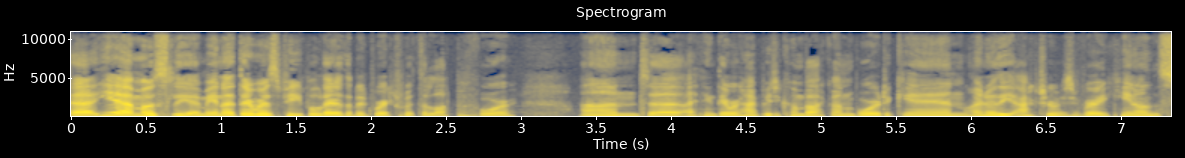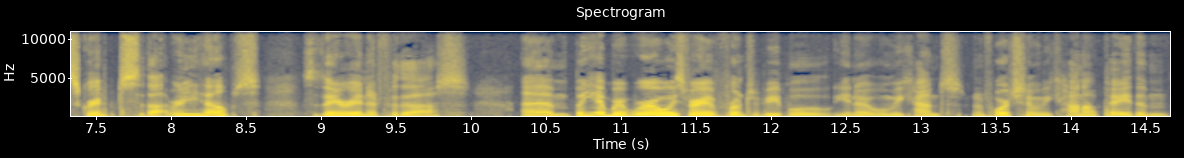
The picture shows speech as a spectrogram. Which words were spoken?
Uh, yeah, mostly. I mean, uh, there was people there that I'd worked with a lot before, and uh, I think they were happy to come back on board again. I know the actors were very keen on the script, so that really helped. So they were in it for that. Um, but yeah, we're, we're always very upfront with people. You know, when we can't, unfortunately, we cannot pay them,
